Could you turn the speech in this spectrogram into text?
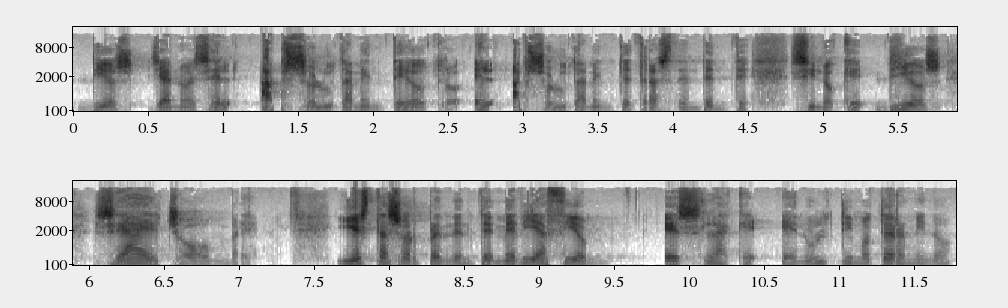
Dios ya no es el absolutamente otro, el absolutamente trascendente, sino que Dios se ha hecho hombre. Y esta sorprendente mediación es la que, en último término,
